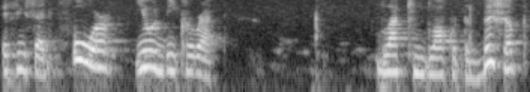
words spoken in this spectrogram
If you said four, you would be correct. Black can block with the bishop,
